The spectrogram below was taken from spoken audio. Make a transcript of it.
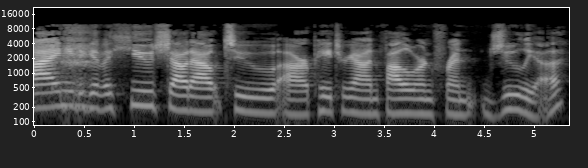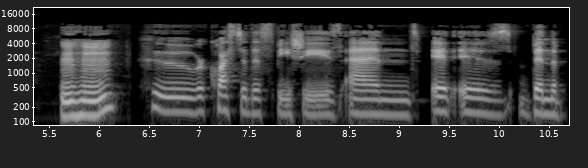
I need to give a huge shout out to our Patreon follower and friend Julia. Mm-hmm. who requested this species and it has been the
